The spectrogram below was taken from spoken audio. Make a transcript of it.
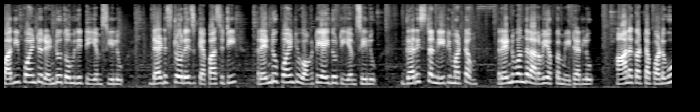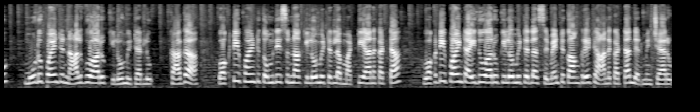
పది పాయింట్ రెండు తొమ్మిది టీఎంసీలు. డెడ్ స్టోరేజ్ కెపాసిటీ రెండు పాయింట్ ఒకటి ఐదు టీఎంసీలు. గరిష్ట నీటి మట్టం రెండు వందల అరవై ఒక్క మీటర్లు. ఆనకట్ట పొడవు మూడు పాయింట్ నాలుగు ఆరు కిలోమీటర్లు. కాగా ఒకటి పాయింట్ తొమ్మిది సున్నా కిలోమీటర్ల మట్టి ఆనకట్ట ఒకటి పాయింట్ ఐదు ఆరు కిలోమీటర్ల సిమెంట్ కాంక్రీట్ ఆనకట్ట నిర్మించారు.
